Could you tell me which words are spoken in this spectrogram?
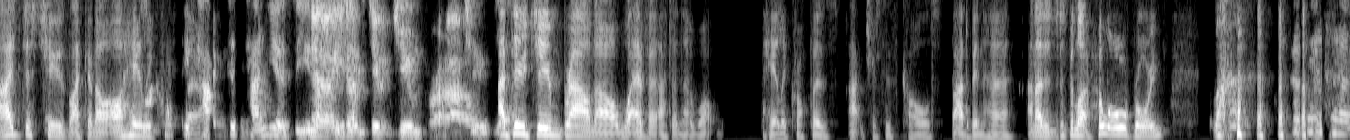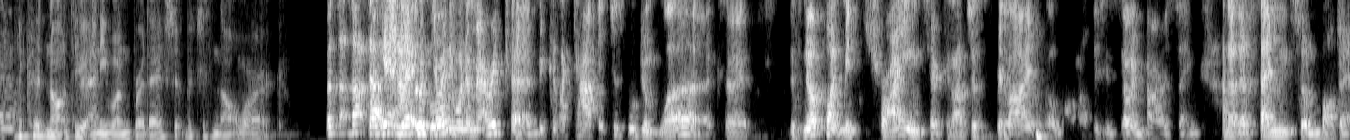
I'd just choose like an or, or Hayley You Cropper. can't just can you? So you'd no, have to you do, don't do it June Brown. do- I'd do June Brown or whatever. I don't know what Hayley Cropper's actress is called, but I'd have been her, and I'd just be like, "Hello, Roy." I could not do anyone British. It would just not work. But that, that's, That's- yeah, yeah, I couldn't do anyone American because I can't. It just wouldn't work. So there's no point me trying to because I'd just be like, oh, God, this is so embarrassing, and I'd offend somebody.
